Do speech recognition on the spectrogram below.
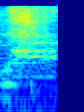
Yeah.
